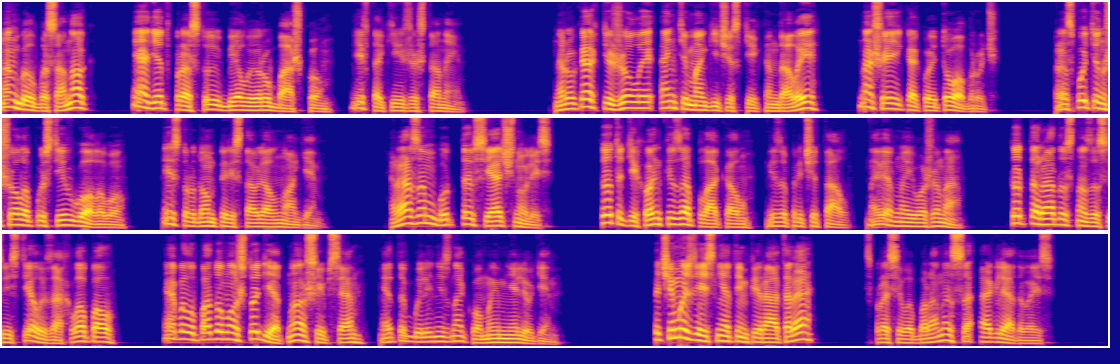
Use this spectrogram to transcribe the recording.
Он был босоног и одет в простую белую рубашку и в такие же штаны. На руках тяжелые антимагические кандалы на шее какой-то обруч. Распутин шел, опустив голову, и с трудом переставлял ноги. Разом будто все очнулись. Кто-то тихонько заплакал и запричитал, наверное, его жена. Кто-то радостно засвистел и захлопал. Я было подумал, что дед, но ошибся. Это были незнакомые мне люди. «Почему здесь нет императора?» — спросила баронесса, оглядываясь.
